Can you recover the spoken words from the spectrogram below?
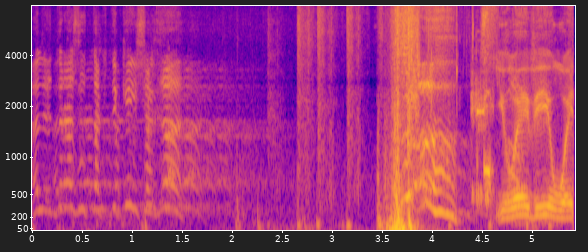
الإدراج التكتيكي شغال UAV awaiting.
